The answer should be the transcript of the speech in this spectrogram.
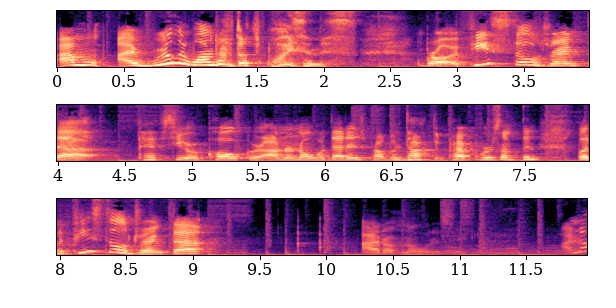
I'm I really wonder if that's poisonous. Bro, if he still drank that Pepsi or Coke or I don't know what that is, probably Dr. Pepper or something. But if he still drank that, I don't know what to say. I know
